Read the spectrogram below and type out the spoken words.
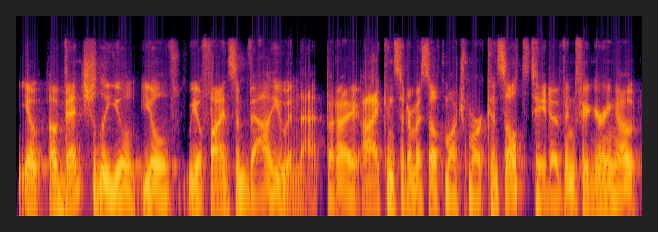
you know eventually you'll you'll you'll find some value in that. But I I consider myself much more consultative in figuring out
